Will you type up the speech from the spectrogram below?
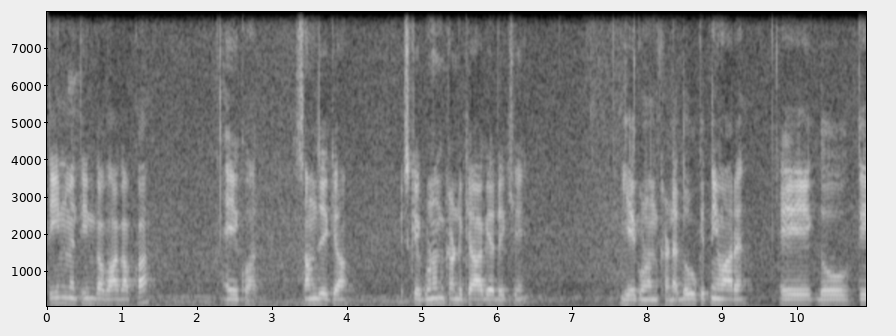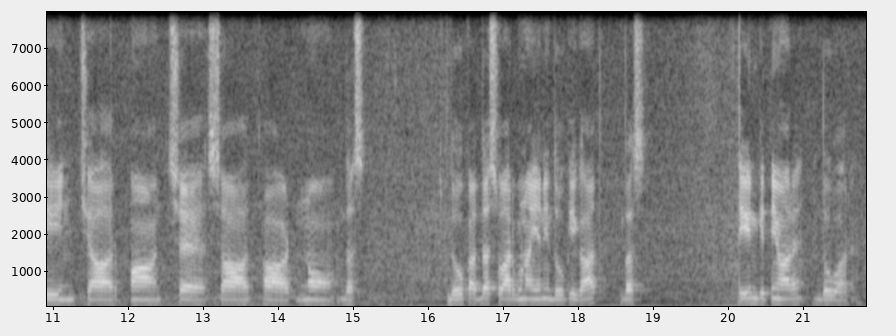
तीन में तीन का भाग आपका एक बार। समझे क्या? इसके गुणनखंड क्या आ गया देखिए। ये गुणनखंड है। दो कितनी बार है? एक, दो, तीन, चार, पाँच, छः, सात, आठ, नौ, दस। दो का दस बार गुणा, यानी दो की घात दस। तीन कितनी बार है? दो बार है।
